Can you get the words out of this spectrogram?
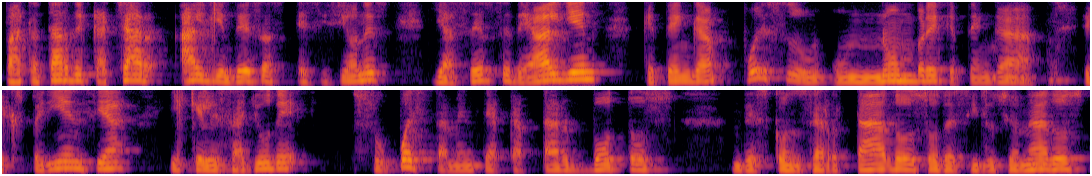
para tratar de cachar a alguien de esas decisiones y hacerse de alguien que tenga pues un, nombre, que tenga experiencia y que les ayude supuestamente a captar votos desconcertados o desilusionados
